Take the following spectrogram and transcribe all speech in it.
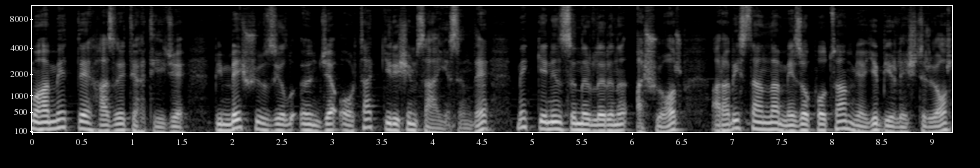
Muhammed ve Hazreti Hatice 1500 yıl önce ortak girişim sayesinde Mekke'nin sınırlarını aşıyor, Arabistan'la Mezopotamya'yı birleştiriyor,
